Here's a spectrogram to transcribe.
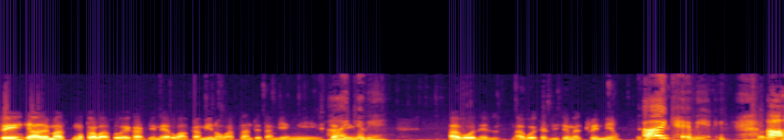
Sí, y además como trabajo de jardinero, camino bastante también y también Ay, qué bien hago en el hago ejercicio en el treadmill. Ay, qué bien. Ah,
